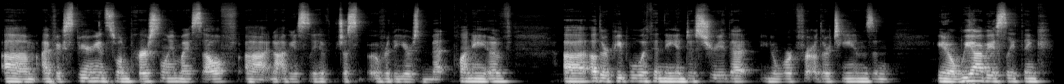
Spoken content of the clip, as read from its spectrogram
Um, I've experienced one personally myself, uh, and obviously have just over the years met plenty of uh, other people within the industry that you know work for other teams, and you know we obviously think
